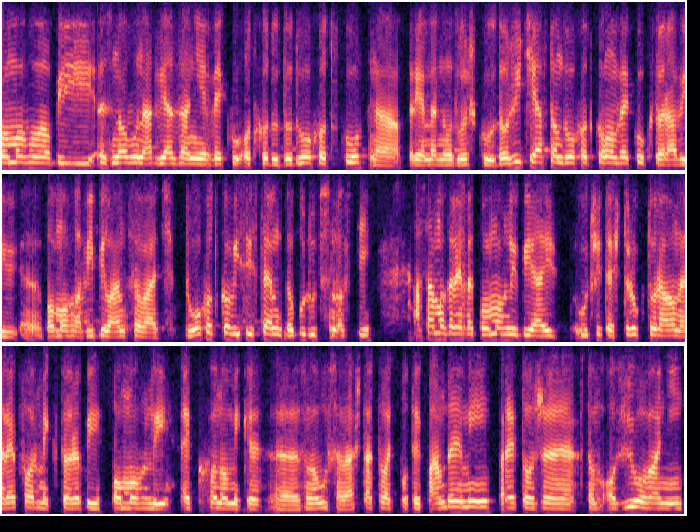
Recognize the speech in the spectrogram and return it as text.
Pomohlo by znovu nadviazanie veku odchodu do dôchodku na priemernú dĺžku dožitia v tom dôchodkovom veku, ktorá by e, pomohla vybilancovať dôchodkový systém do budúcnosti. A samozrejme pomohli by aj určité štruktúrálne reformy, ktoré by pomohli ekonomike e, znovu sa naštartovať po tej pandémii, pretože v tom oživovaní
